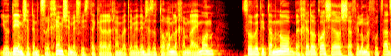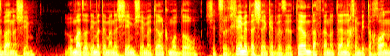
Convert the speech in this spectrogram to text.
יודעים שאתם צריכים שמישהו יסתכל עליכם ואתם יודעים שזה תורם לכם לאימון, צאו ותתאמנו בחדר כושר שאפילו מפוצץ באנשים. לעומת זאת, אם אתם אנשים שהם יותר כמו דור, שצריכים את השקט וזה יותר דווקא נותן לכם ביטחון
